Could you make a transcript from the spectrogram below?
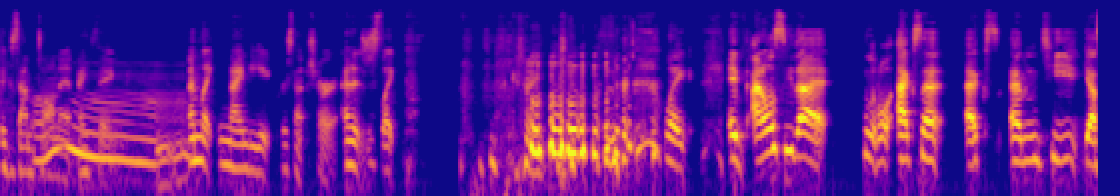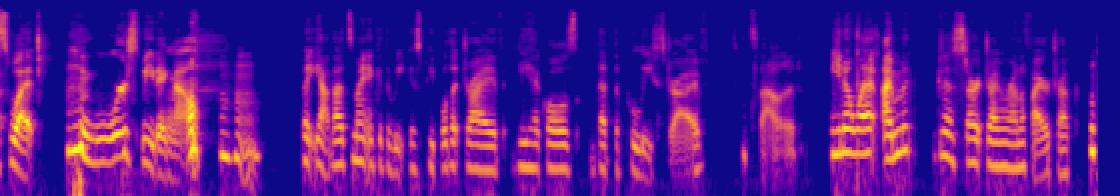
exempt on it, I think. Mm. I'm like 98% sure. And it's just like, like, if I don't see that little X- XMT, guess what? We're speeding now. hmm But yeah, that's my ick of the week is people that drive vehicles that the police drive. It's valid. You know what? I'm gonna start driving around a fire truck.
